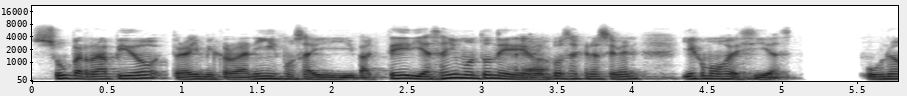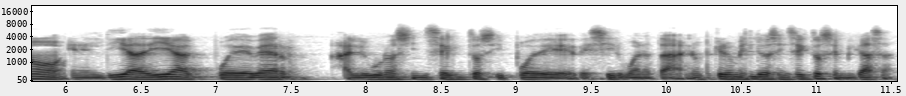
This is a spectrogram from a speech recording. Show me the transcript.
súper rápido, pero hay microorganismos, hay bacterias, hay un montón de, cosas que no se ven. Y es como vos decías, uno en el día a día puede ver algunos insectos y puede decir, bueno, está, no quiero los insectos en mi casa.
